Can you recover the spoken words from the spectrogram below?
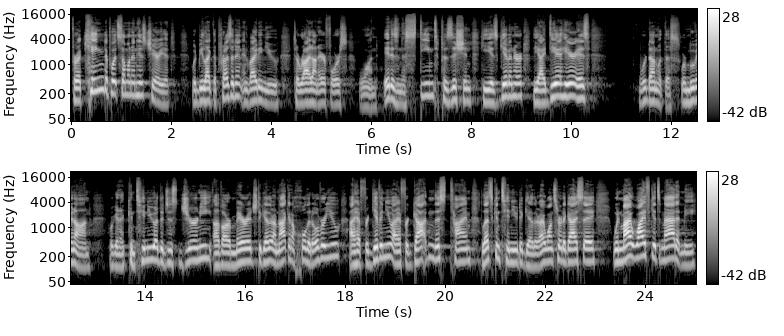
For a king to put someone in his chariot would be like the president inviting you to ride on Air Force One. It is an esteemed position he has given her. The idea here is we're done with this. We're moving on. We're going to continue the just journey of our marriage together. I'm not going to hold it over you. I have forgiven you. I have forgotten this time. Let's continue together. I once heard a guy say, When my wife gets mad at me,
